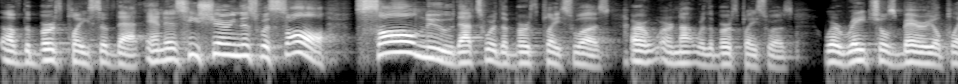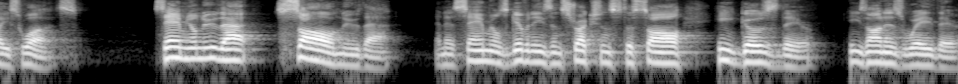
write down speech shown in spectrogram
of the birthplace of that. And as he's sharing this with Saul, Saul knew that's where the birthplace was, or, or not where the birthplace was, where Rachel's burial place was. Samuel knew that, Saul knew that. And as Samuel's given these instructions to Saul, he goes there. He's on his way there.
